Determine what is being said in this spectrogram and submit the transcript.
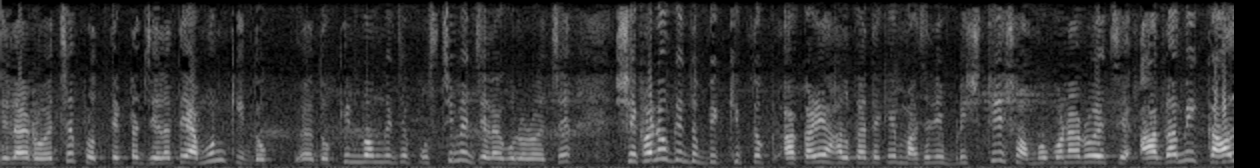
জেলা রয়েছে, প্রত্যেকটা জেলাতে এমনকি দক্ষিণবঙ্গের যে পশ্চিমের জেলাগুলো রয়েছে, সেখানেও কিন্তু বিক্ষিপ্ত আকারে হালকা থেকে মাঝারি বৃষ্টির সম্ভাবনা রয়েছে। আগামী কাল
